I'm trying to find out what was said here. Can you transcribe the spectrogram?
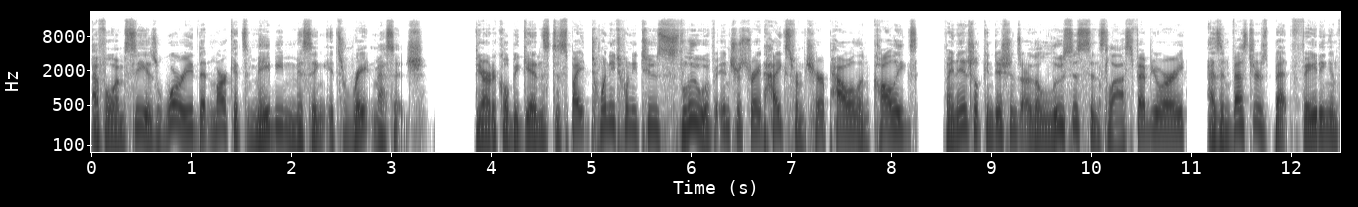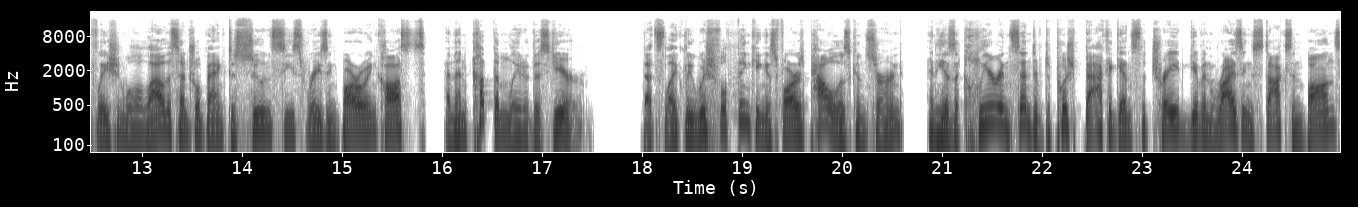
FOMC is worried that markets may be missing its rate message. The article begins Despite 2022's slew of interest rate hikes from Chair Powell and colleagues, financial conditions are the loosest since last February, as investors bet fading inflation will allow the central bank to soon cease raising borrowing costs and then cut them later this year. That's likely wishful thinking as far as Powell is concerned, and he has a clear incentive to push back against the trade given rising stocks and bonds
